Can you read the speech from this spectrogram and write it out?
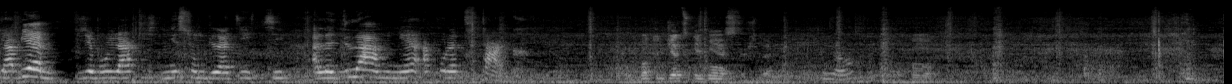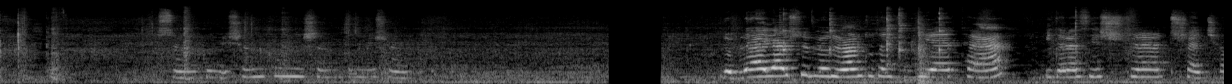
Ja wiem, że bulaki nie są dla dzieci, ale dla mnie akurat tak. Bo ty dzieckiem nie jesteś, tak? No. Mieszanko, mieszanko, mieszanko, mieszanko. Jeszcze zrobiłam tutaj dietę i teraz jeszcze trzecią,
